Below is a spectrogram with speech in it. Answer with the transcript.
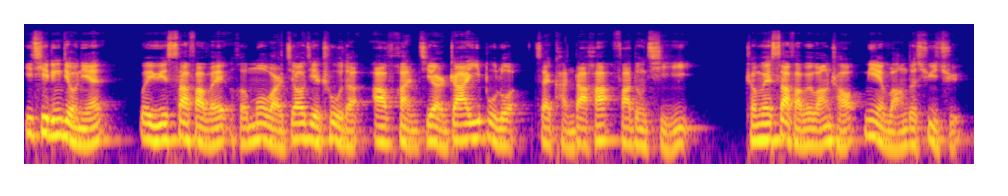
一七零九年，位于萨法维和莫瓦尔交界处的阿富汗吉尔扎伊部落在坎大哈发动起义，成为萨法维王朝灭亡的序曲。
